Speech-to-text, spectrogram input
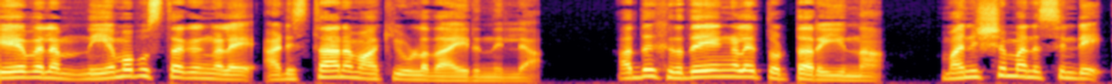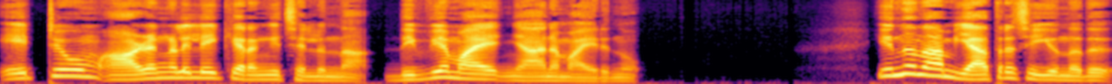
കേവലം നിയമപുസ്തകങ്ങളെ അടിസ്ഥാനമാക്കിയുള്ളതായിരുന്നില്ല. അത് ഹൃദയങ്ങളെ തൊട്ടറിയുന്ന മനുഷ്യ മനസ്സിന്റെ ഏറ്റവും ആഴങ്ങളിലേക്കിറങ്ങിച്ചെല്ലുന്ന ദിവ്യമായ ജ്ഞാനമായിരുന്നു. ഇന്ന് നാം യാത്ര ചെയ്യുന്നത്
